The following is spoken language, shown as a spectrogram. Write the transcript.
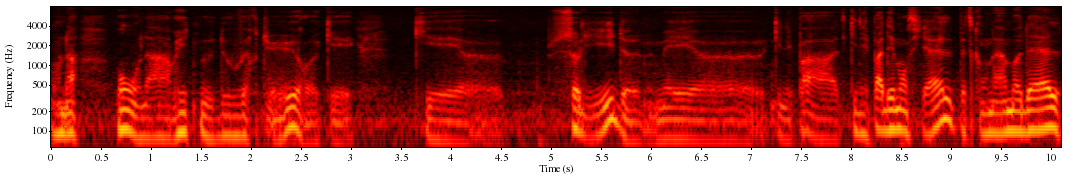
on, a, bon, on a un rythme d'ouverture qui est, qui est solide, mais euh, qui n'est pas, pas démentiel, parce qu'on a un modèle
